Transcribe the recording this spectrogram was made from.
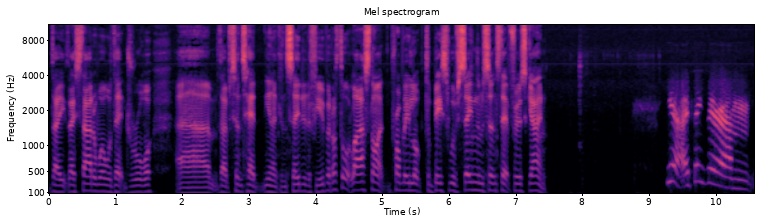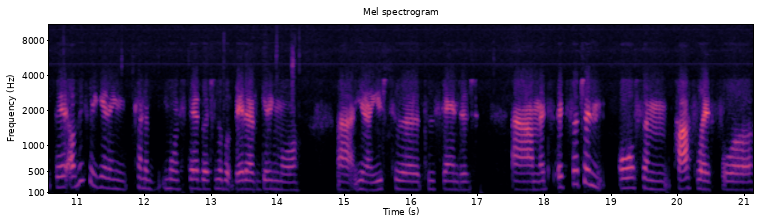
they they started well with that draw. Um, they've since had you know conceded a few, but I thought last night probably looked the best we've seen them since that first game. Yeah, I think they're um they're obviously getting kind of more established, a little bit better, getting more uh, you know used to the to the standard. Um, it's it's such an awesome pathway for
